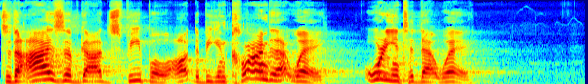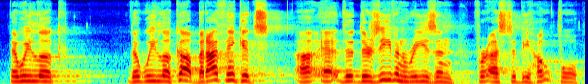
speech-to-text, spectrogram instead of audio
So the eyes of God's people ought to be inclined that way, oriented that way, that we look that we look up. But I think it's uh, uh there's even reason for us to be hopeful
